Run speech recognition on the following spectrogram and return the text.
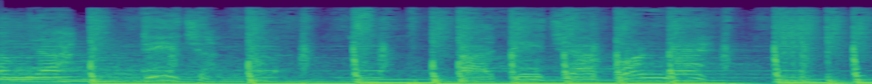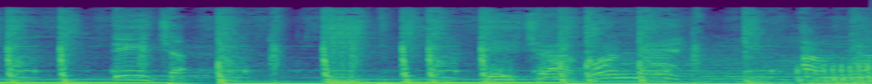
Amya ticha Ticha Konde. Ticha Ticha Konde. Amna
